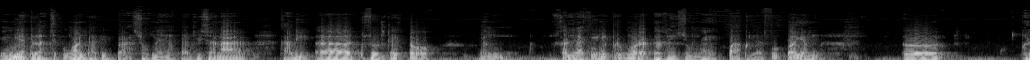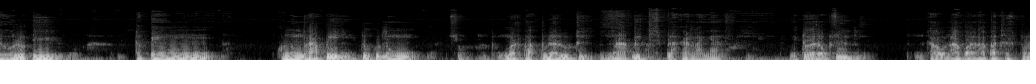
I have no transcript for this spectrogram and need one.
Ini adalah cekungan dari prasungai dan di sana kali uh, dusun Teto yang sekali lagi ini bermuara dari sungai Pabilan Purba yang uh, berhulu di tebing Gunung Merapi itu Gunung Merbabu lalu di Merapi di sebelah kanannya. Itu erupsi tahun awal abad ke-10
